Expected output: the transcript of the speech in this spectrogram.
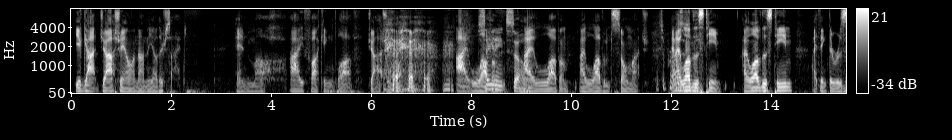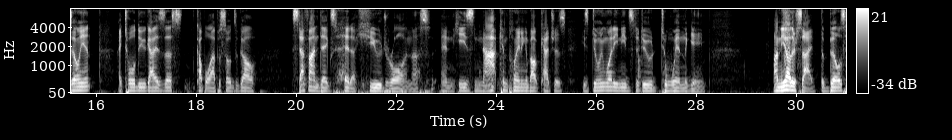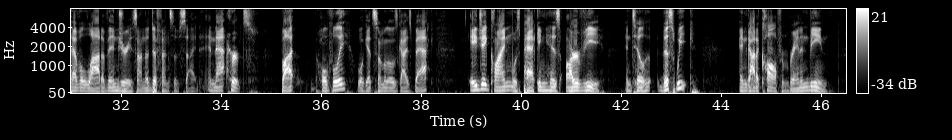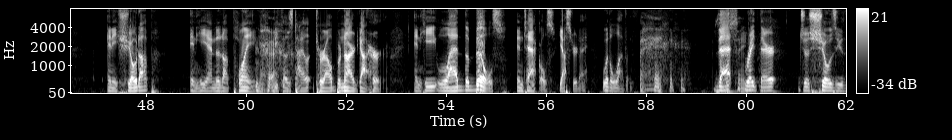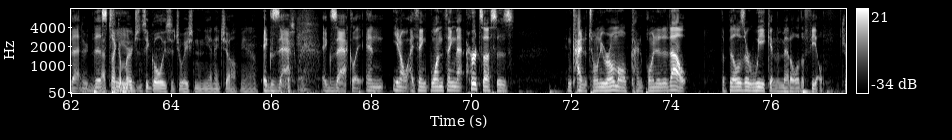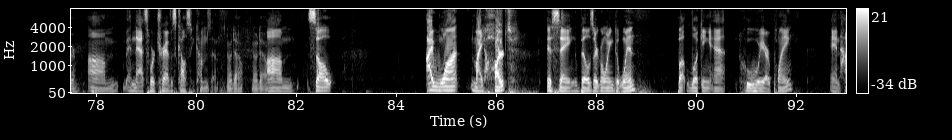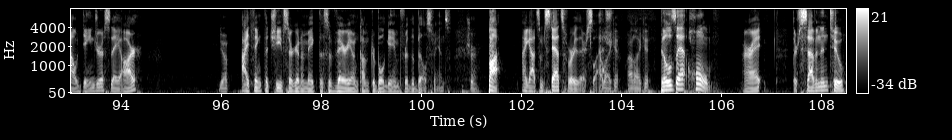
you got Josh Allen on the other side. And oh, I fucking love Josh Allen. I love Say it him. ain't so. I love him. I love him so much. That And I love this team. I love this team. I think they're resilient. I told you guys this a couple episodes ago. Stefon Diggs hit a huge role in this, and he's not complaining about catches. He's doing what he needs to do to win the game. On the other side, the Bills have a lot of injuries on the defensive side, and that hurts. But hopefully, we'll get some of those guys back. AJ Klein was packing his RV until this week and got a call from Brandon Beane. And he showed up and he ended up playing because Tyler, Terrel Bernard got hurt. And he led the Bills in tackles yesterday with 11. that insane. right there just shows you that Dude, this that's like emergency goalie situation in the NHL. You know. Exactly. exactly. And, you know, I think one thing that hurts us is, and kind of Tony Romo kind of pointed it out, the Bills are weak in the middle of the field. Sure. Um, and that's where Travis Kelce comes in. No doubt. No doubt. Um, so I want my heart is saying Bills are going to win, but looking at who we are playing and how dangerous they are, yep. I think the Chiefs are going to make this a very uncomfortable game for the Bills fans. Sure. But I got some stats for you there, Slash. I like it. I like it. Bills at home. All right. They're 7 and 2.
